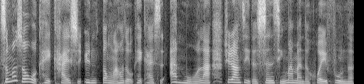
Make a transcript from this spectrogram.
什么时候我可以开始运动啦，或者我可以开始按摩啦，去让自己的身形慢慢的恢复呢？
